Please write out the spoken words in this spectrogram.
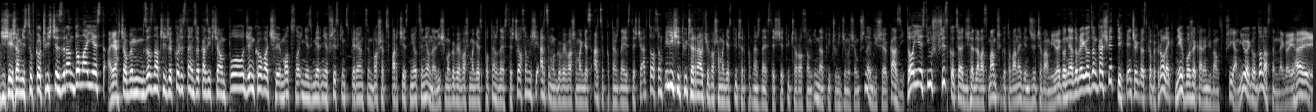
Dzisiejsza miejscówka oczywiście z randoma jest, a ja chciałbym zaznaczyć, że korzystając z okazji chciałem podziękować mocno i niezmiernie wszystkim wspierającym. Wasze wsparcie jest nieocenione. Lisi magowie, wasza magia jest potężna, jesteście osą. Lisi arcymagowie, wasza magia jest arcypotężna, jesteście arcyosą. I lisi Twitcher naucie, wasza magia jest Twitcher potężna, jesteście Twitcher osą. I na Twitchu widzimy się przy najbliższej okazji. To jest już wszystko, co ja dzisiaj dla was mam przygotowane, więc życzę wam miłego dnia, dobrego odzonka, świetnych pięciogwiazdkowych rolek. Niech Boże Karędzi wam sprzyja. Miłego do następnego i hej!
